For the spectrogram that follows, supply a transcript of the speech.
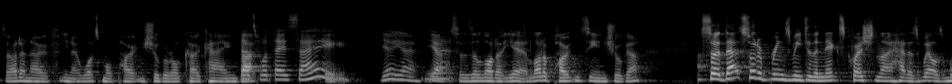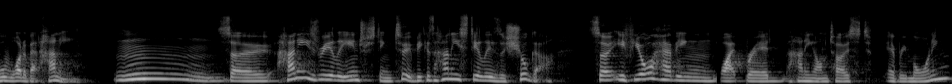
So I don't know if you know what's more potent, sugar or cocaine. But That's what they say. yeah, yeah, yeah, Yeah. So there's a lot of yeah, a lot of potency in sugar. So that sort of brings me to the next question that I had as well. Is well, what about honey? Mm. So honey is really interesting too because honey still is a sugar. So if you're having white bread, honey on toast every morning,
